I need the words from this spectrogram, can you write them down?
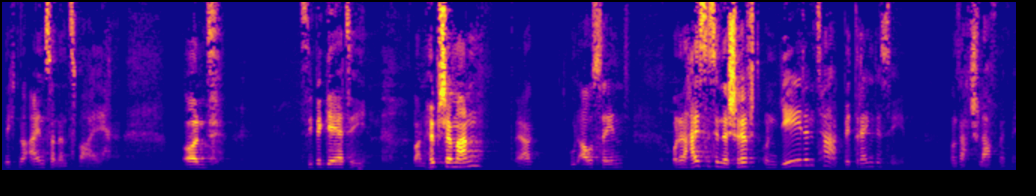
Nicht nur eins, sondern zwei. Und sie begehrte ihn. War ein hübscher Mann, ja, gut aussehend. Und dann heißt es in der Schrift, und jeden Tag bedrängt es ihn und sagt, schlaf mit mir,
